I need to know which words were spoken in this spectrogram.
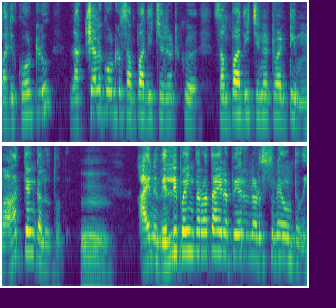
పది కోట్లు లక్షల కోట్లు సంపాదించినట్టు సంపాదించినటువంటి మహత్యం కలుగుతుంది. ఆయన వెళ్ళిపోయిన తర్వాత ఆయన పేరు నడుస్తూనే ఉంటుంది.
